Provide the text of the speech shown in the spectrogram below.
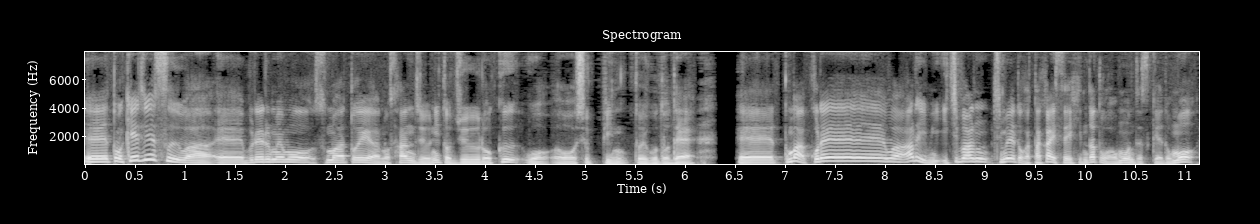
えっ、と、KGS は、えーブレルメモスマートエアの32と16をお出品ということで、えっ、と、まあ、これはある意味一番知名度が高い製品だとは思うんですけれども、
